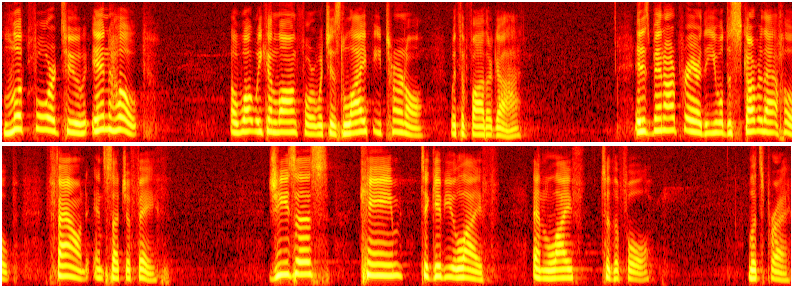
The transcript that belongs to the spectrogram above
look forward to, in hope, of what we can long for, which is life eternal with the Father God. It has been our prayer that you will discover that hope found in such a faith. Jesus came to give you life and life to the full. Let's pray.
